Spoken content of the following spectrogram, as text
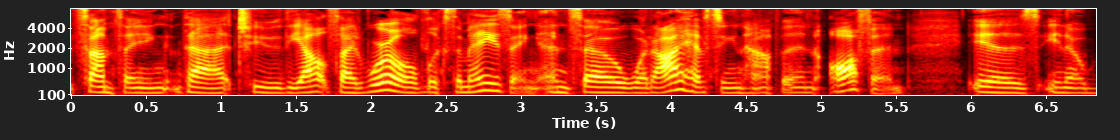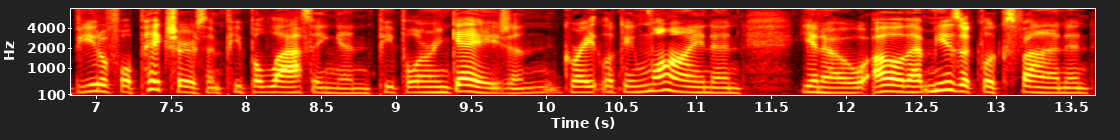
something that to the outside world looks amazing. And so what I have seen happen often is you know beautiful pictures and people laughing and people are engaged and great looking wine and you know oh that music looks fun. And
